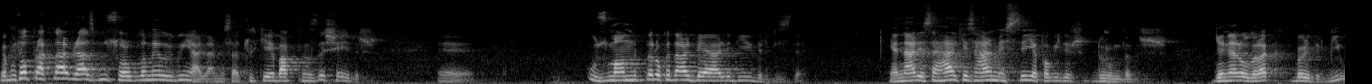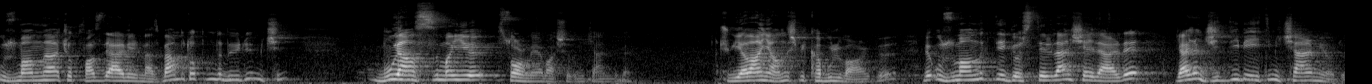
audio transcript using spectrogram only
Ve bu topraklar biraz bunu sorgulamaya uygun yerler. Mesela Türkiye'ye baktığınızda şeydir. E, uzmanlıklar o kadar değerli değildir bizde. Yani neredeyse herkes her mesleği yapabilir durumdadır. Genel olarak böyledir. Bir uzmanlığa çok fazla değer verilmez. Ben bu toplumda büyüdüğüm için bu yansımayı sormaya başladım kendime. Çünkü yalan yanlış bir kabul vardı. Ve uzmanlık diye gösterilen şeylerde gerçekten ciddi bir eğitim içermiyordu.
